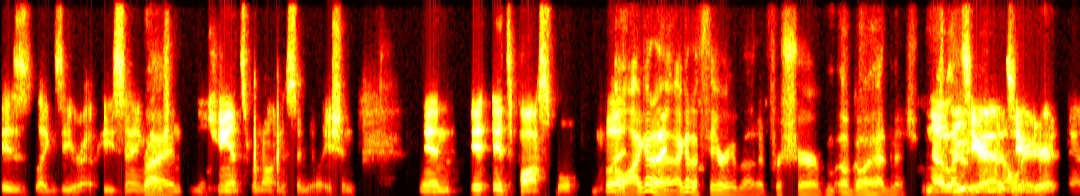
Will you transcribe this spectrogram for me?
is like zero. He's saying there's no chance we're not in a simulation. And it, it's possible, but oh, I got a I got a theory about it for sure. Oh, go ahead, Mitch. no, let's Shoot, hear it. Let's hear, hear it. it. Yeah.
